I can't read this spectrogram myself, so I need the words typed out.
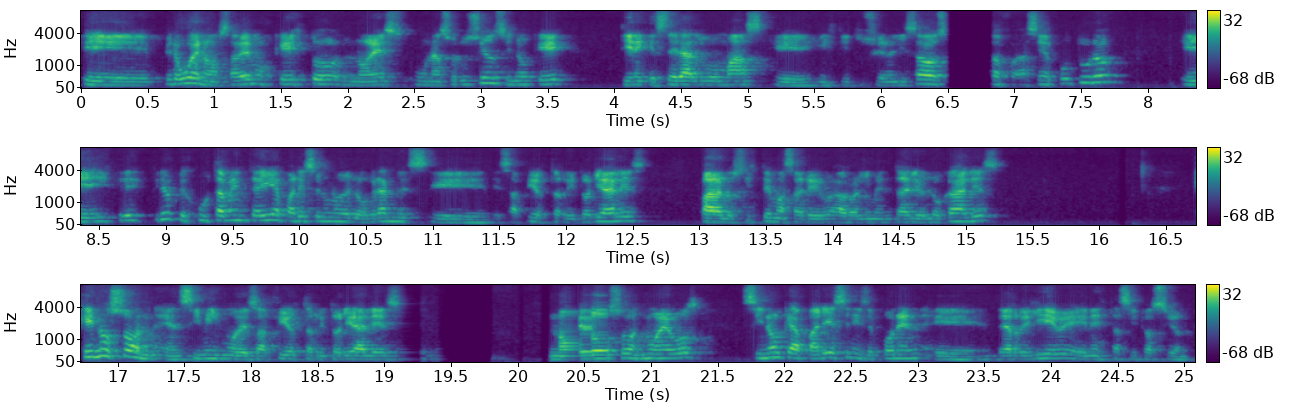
Eh, pero bueno, sabemos que esto no es una solución, sino que tiene que ser algo más eh, institucionalizado hacia el futuro. Eh, creo que justamente ahí aparece uno de los grandes desafíos territoriales para los sistemas agroalimentarios locales, que no son en sí mismos desafíos territoriales novedosos, nuevos, sino que aparecen y se ponen eh, de relieve en esta situación.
